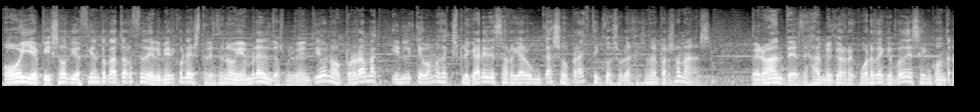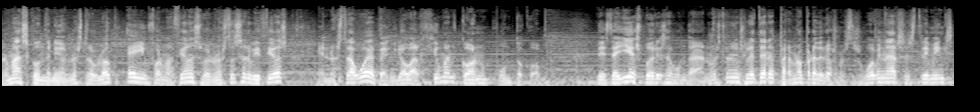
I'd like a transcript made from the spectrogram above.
Hoy episodio 114 del miércoles 3 de noviembre del 2021, programa en el que vamos a explicar y desarrollar un caso práctico sobre gestión de personas. Pero antes, dejadme que os recuerde que podéis encontrar más contenido en nuestro blog e información sobre nuestros servicios en nuestra web en globalhumancon.com. Desde allí os podréis apuntar a nuestra newsletter para no perderos nuestros webinars, streamings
